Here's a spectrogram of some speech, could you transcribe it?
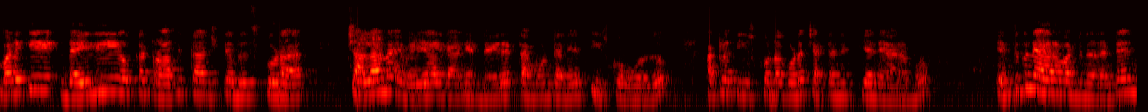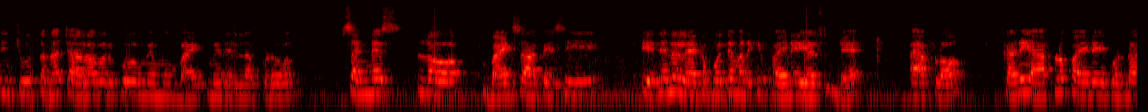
మనకి డైలీ ఒక ట్రాఫిక్ కానిస్టేబుల్స్ కూడా చలానా వేయాలి కానీ డైరెక్ట్ అమౌంట్ అనేది తీసుకోకూడదు. అట్లా తీసుకున్నా కూడా చట్టనిత్య నేరము. ఎందుకు నేరం అంటున్నానంటే నేను చూస్తున్నా చాలా వరకు మేము బైక్ మీద వెళ్ళినప్పుడు సండేస్లో బైక్స్ ఆపేసి ఏదైనా లేకపోతే మనకి ఫైన్ వేయాల్సి ఉండే యాప్లో కానీ యాప్లో ఫైన్ వేయకుండా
